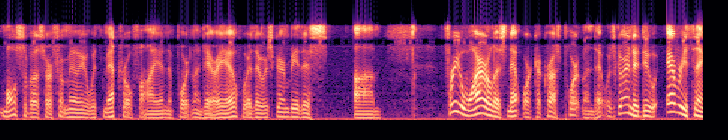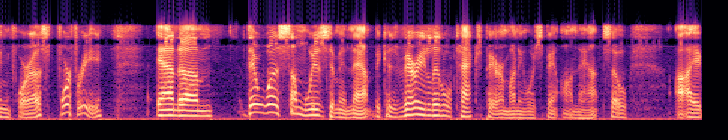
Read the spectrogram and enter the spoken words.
most of us are familiar with MetroFi in the Portland area, where there was going to be this um, free wireless network across Portland that was going to do everything for us for free. And um, there was some wisdom in that because very little taxpayer money was spent on that. So I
